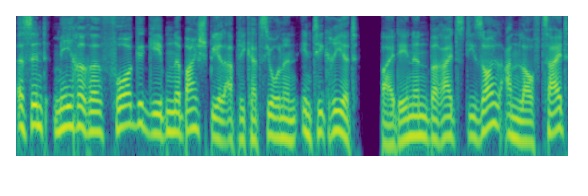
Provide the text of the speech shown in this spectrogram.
Es sind mehrere vorgegebene Beispielapplikationen integriert, bei denen bereits die Sollanlaufzeit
